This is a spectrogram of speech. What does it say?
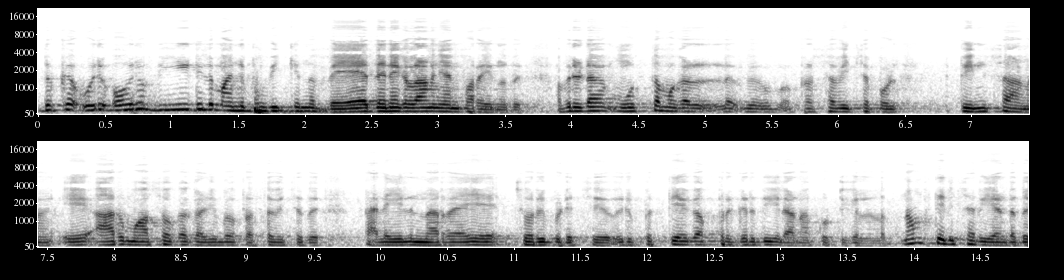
ഇതൊക്കെ ഒരു ഓരോ വീടിലും അനുഭവിക്കുന്ന വേദനകളാണ് ഞാൻ പറയുന്നത്. അവരുടെ മൂത്ത മകൾ പ്രസവിച്ചപ്പോൾ ട്വിൻസാണ് ഏ ആറു മാസമൊക്കെ കഴിയുമ്പോൾ പ്രസവിച്ചത്. തലയിൽ നിറയെ ചൊറി പിടിച്ച് ഒരു പ്രത്യേക പ്രകൃതിയിലാണ് ആ കുട്ടികളുള്ളത്. നാം തിരിച്ചറിയേണ്ടത്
